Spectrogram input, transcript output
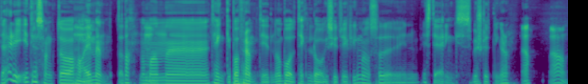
Det er interessant å ha i Mm. mente, da, når Mm. man eh, tenker på fremtiden og både teknologisk utvikling, men også investeringsbeslutninger, da. Ja, ja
